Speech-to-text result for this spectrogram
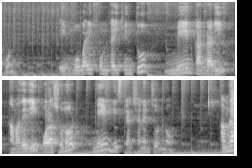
phone এই মোবাইল ফোনটাই কিন্তু মেন কাণ্ডারি আমাদের এই পড়াশুনোর মেন ডিস্ট্রাকশানের জন্য। আমরা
